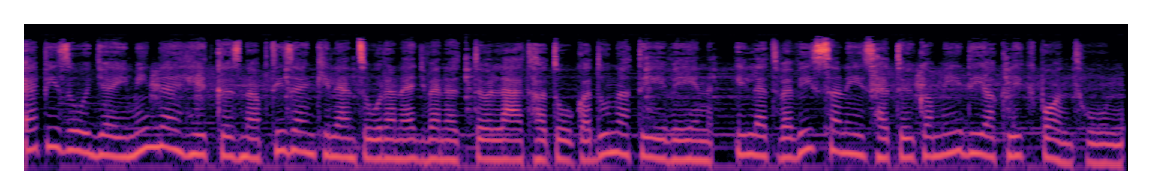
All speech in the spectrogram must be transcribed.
Epizódjai minden hétköznap 19 óra 45-től láthatók a Duna TV-n, illetve visszanézhetők a mediaclick.hu-n.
